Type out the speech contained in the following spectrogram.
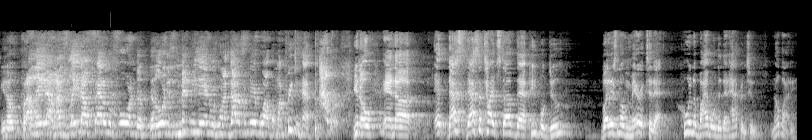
You know, but I laid out and I just laid out fat on the floor, and the, the Lord just met me there. And it was when I got up from there, boy, but my preaching had power. You know, and uh, it, that's that's the type stuff that people do, but there's no merit to that. Who in the Bible did that happen to? Nobody.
